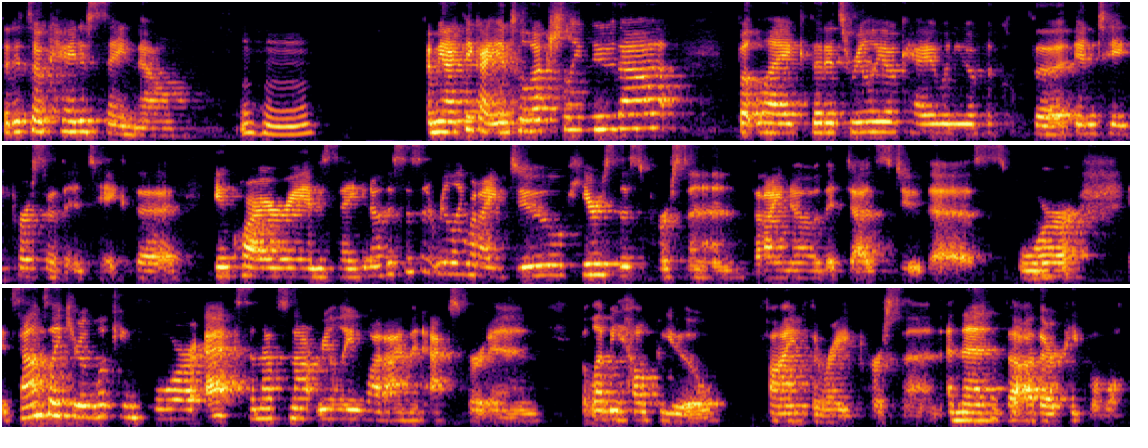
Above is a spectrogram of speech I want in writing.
That it's okay to say no. Mm-hmm. I mean, I think I intellectually knew that, but like that it's really okay when you have the, the intake person or the intake the inquiry and to say you know this isn't really what i do. Here's this person that i know that does do this or it sounds like you're looking for x and that's not really what i'm an expert in but let me help you find the right person and then the other people will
